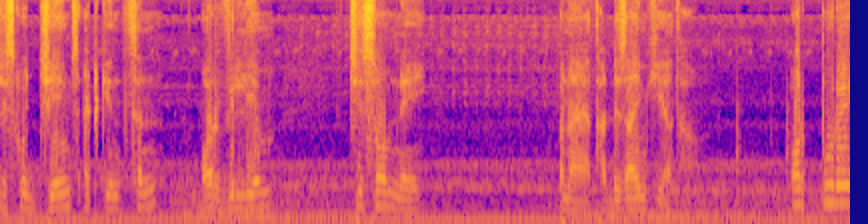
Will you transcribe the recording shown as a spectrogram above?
जिसको जेम्स एटकिंसन और विलियम चिसोम ने बनाया था, डिज़ाइन किया था। और पूरे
